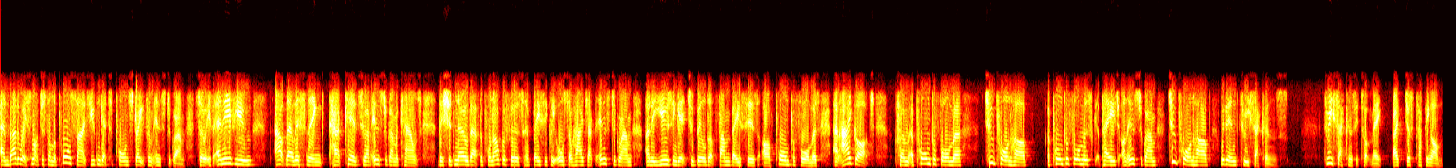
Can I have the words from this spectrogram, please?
And by the way, it's not just on the porn sites, you can get to porn straight from Instagram. So if any of you out there listening have kids who have Instagram accounts, they should know that the pornographers have basically also hijacked Instagram and are using it to build up fan bases of porn performers. And I got from a porn performer to Pornhub, a porn performer's page on Instagram to Pornhub within three seconds. Three seconds it took me by just tapping on.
